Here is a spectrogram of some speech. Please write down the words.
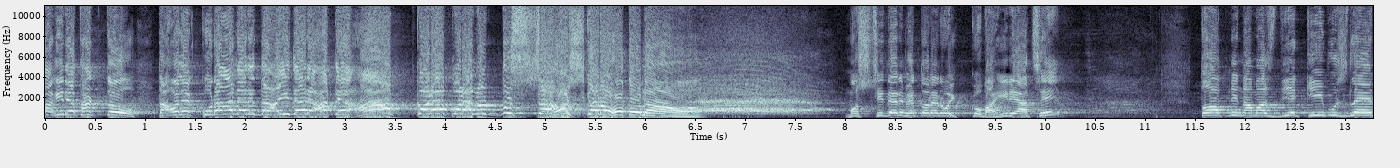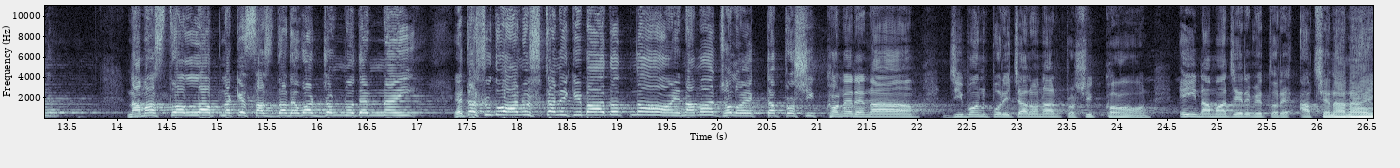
বাহিরে থাকতো, তাহলে কোরআনের দায়ীদের হাতে হাত করা পড়ানোর দুঃসাহস কারও হতো না। মসজিদের ভেতরের ঐক্য বাহিরে আছে। তো আপনি নামাজ দিয়ে কি বুঝলেন? নামাজ তো আল্লাহ আপনাকে সাজদা দেওয়ার জন্য দেন নাই। এটা শুধু আনুষ্ঠানিক ইবাদত নয়, নামাজ হলো একটা প্রশিক্ষণের নাম, জীবন পরিচালনার প্রশিক্ষণ। এই নামাজের ভেতরে আছে না নাই?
